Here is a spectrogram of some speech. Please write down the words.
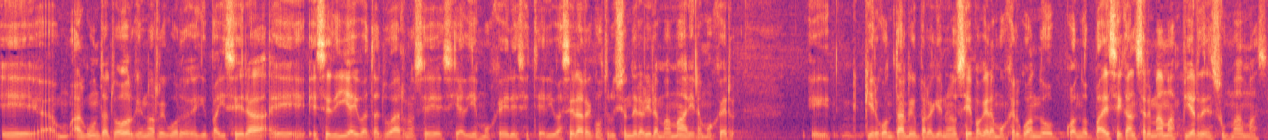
eh, algún tatuador, que no recuerdo de qué país era, eh, ese día iba a tatuar, no sé, si a 10 mujeres, este, iba a hacer la reconstrucción de la viola mamaria. Y la mujer, eh, quiero contarle para que no lo sepa, que la mujer cuando, cuando padece cáncer de mamas pierden sus mamas,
